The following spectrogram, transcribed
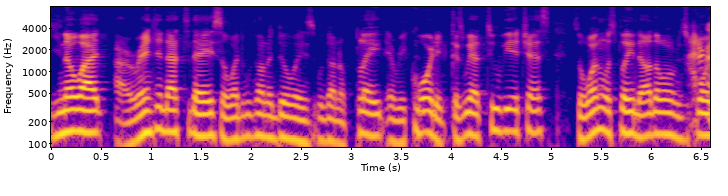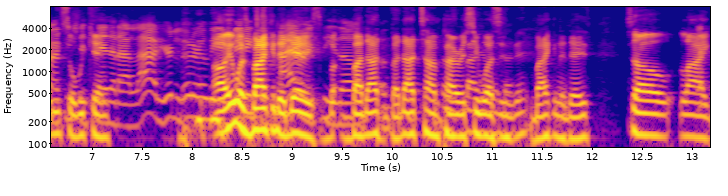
"You know what? I rented that today. So what we're gonna do is we're gonna play it and record it because we had two VHS. So one was playing, the other one was I don't know recording. So we should say can. that out loud. You're literally. Oh, it was back in the days. But by that by that time, back piracy wasn't day. back in the days. So like,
